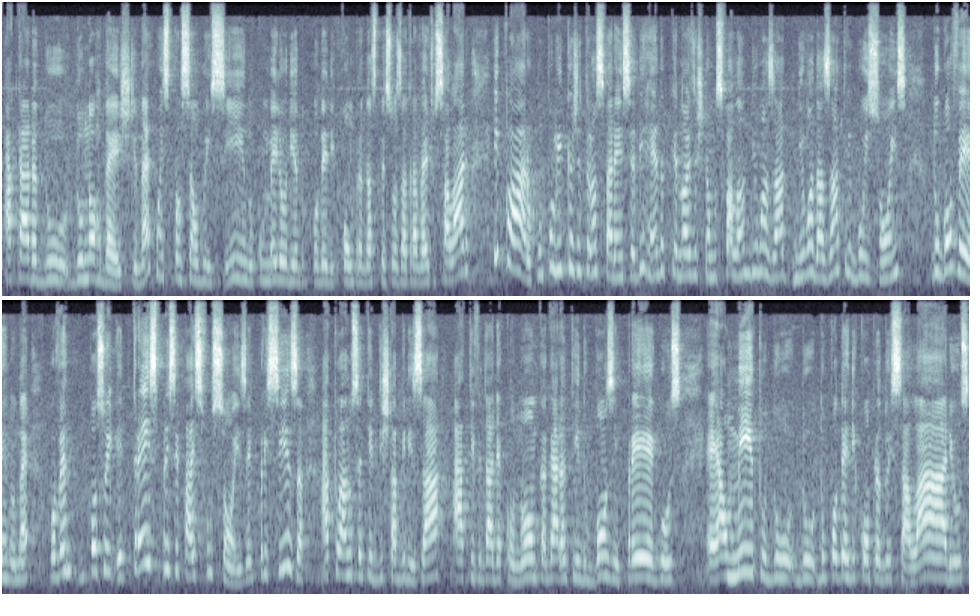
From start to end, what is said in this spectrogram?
a cara do, do Nordeste, né? com a expansão do ensino, com melhoria do poder de compra das pessoas através do salário e, claro, com políticas de transferência de renda, porque nós estamos falando de uma, de uma das atribuições do governo. Né? O governo possui eh, três principais funções. Ele precisa atuar no sentido de estabilizar a atividade econômica, garantindo bons empregos, é, aumento do, do, do, poder de compra dos salários.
